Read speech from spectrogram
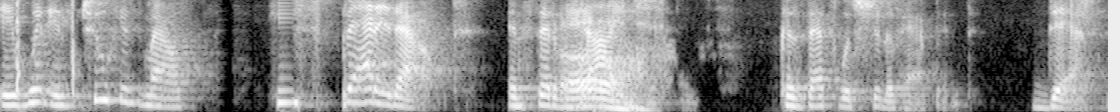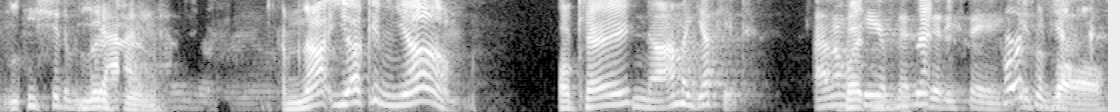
It went into his mouth. He spat it out instead of oh. dying. Oh, Because that's what should have happened. Death. He should have Listen. died. I'm not yucking yum. Okay. No, I'm a yuck it. I don't But care if that's what he's saying. First It's of yuck. all,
